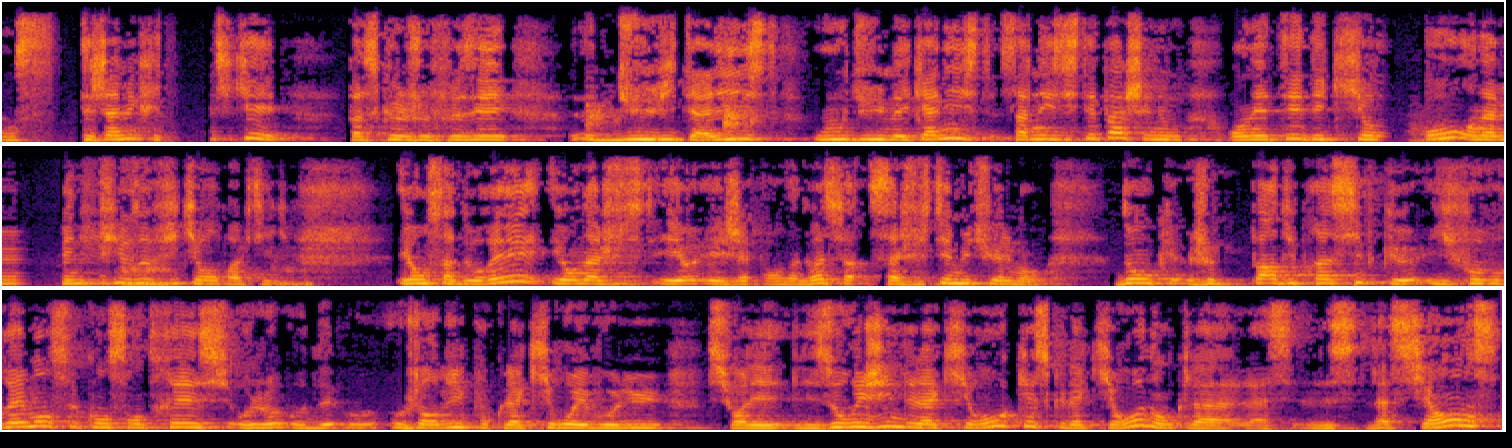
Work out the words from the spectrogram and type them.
on s'est jamais critiqué parce que je faisais du vitaliste ou du mécaniste. Ça n'existait pas chez nous. On était des chiro, on avait une philosophie chiropractique et on s'adorait et on a juste et, on a s'ajuster mutuellement. Donc je pars du principe qu'il faut vraiment se concentrer aujourd'hui pour que la chiro évolue sur les, origines de la chiro. Qu'est-ce que la chiro? Donc la, science,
